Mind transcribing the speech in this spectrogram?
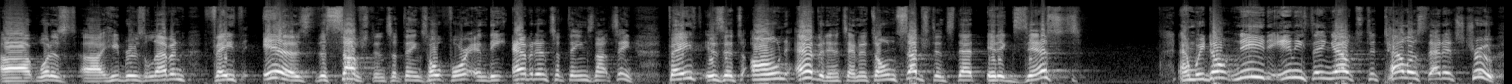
Uh, what is uh, Hebrews 11? Faith is the substance of things hoped for and the evidence of things not seen. Faith is its own evidence and its own substance that it exists. And we don't need anything else to tell us that it's true.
